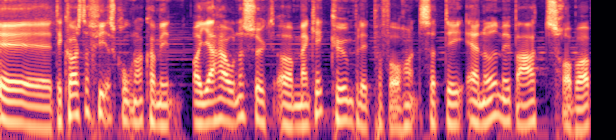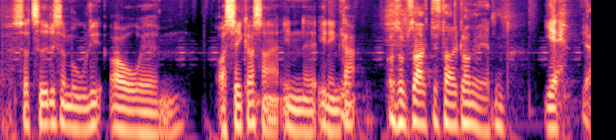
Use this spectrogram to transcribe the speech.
øh, det koster 80 kroner at komme ind, og jeg har undersøgt, og man kan ikke købe en billet på forhånd, så det er noget med bare at troppe op så tidligt som muligt og, øh, og sikre sig en, øh, en indgang. Og som sagt, det starter klokken 18. Ja. Ja.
